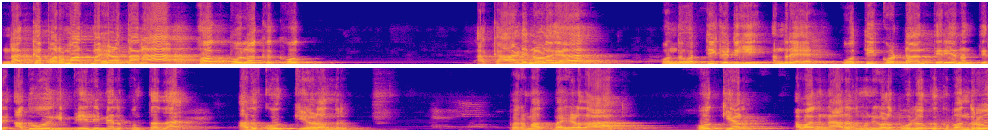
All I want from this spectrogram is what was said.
ನಕ್ಕ ಪರಮಾತ್ಮ ಹೇಳ್ತಾನ, ಹೋಗ್ ಭೂಲೋಕಕ್ಕೆ ಹೋಗ್. ಆ ಕಾಡಿನೊಳಗ ಒಂದು ಹೊತ್ತಿ ಕಟ್ಟಿಗೆ, ಅಂದ್ರೆ ಹೊತ್ತಿ ಕೊಡ್ಡ ಅಂತೀರಿ ಏನಂತೀರಿ ಅದು ಹೋಗಿ ಬೇಲಿ ಮೇಲೆ ಕುಂತದ. ಅದಕ್ಕೆ ಹೋಗಿ ಕೇಳಂದ್ರು ಪರಮಾತ್ಮ ಹೇಳ್ದ ಹೋಗಿ ಕೇಳು. ಅವಾಗ ನಾರದ ಮುನಿಗಳು ಭೂಲೋಕಕ್ಕೆ ಬಂದರು.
